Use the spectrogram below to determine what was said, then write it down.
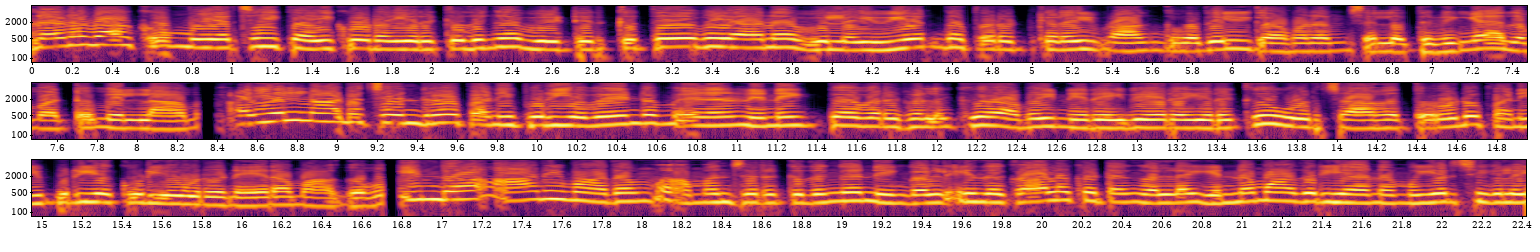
நனவாக்கும் முயற்சி கை கூட இருக்குதுங்க. வீட்டிற்கு தேவையான விலை உயர்ந்த பொருட்களை வாங்குவதில் கவனம் செலுத்துவீங்க. அது மட்டும் இல்லாமல் அயல் நாடு சென்று பணிபுரிய வேண்டும் என நினைப்பவர்களுக்கு அவை நிறைவேற இருக்கு. உற்சாகத்தோடு பணிபுரியக்கூடிய ஒரு நேரமாகவும் இந்த ஆணி மாதம் அமைஞ்சிருக்குதுங்க. நீங்கள் இந்த காலகட்டங்கள்ல என்ன மாதிரியான முயற்சிகளை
